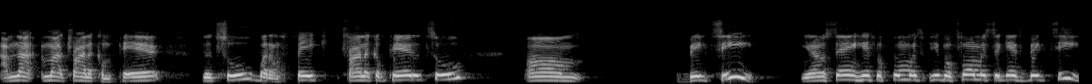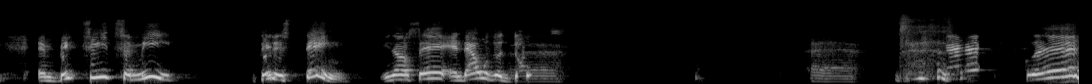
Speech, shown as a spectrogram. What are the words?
I'm not I'm not trying to compare the two, but I'm fake trying to compare the two. Um, Big T, you know what I'm saying? His performance, his performance against Big T, and Big T to me did his thing. You know what I'm saying? And that was a dope. Uh, uh.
